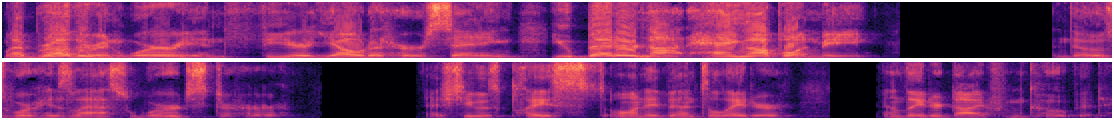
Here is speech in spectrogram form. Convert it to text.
My brother, in worry and fear, yelled at her, saying, You better not hang up on me. And those were his last words to her as she was placed on a ventilator and later died from COVID.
